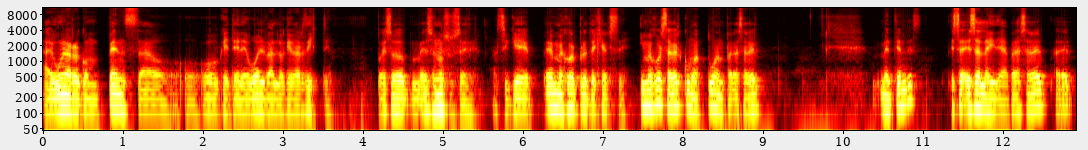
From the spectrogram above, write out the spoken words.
alguna recompensa o, que te devuelvan lo que perdiste. Por eso eso no sucede. Así que es mejor protegerse. Y mejor saber cómo actúan para saber... ¿Me entiendes? Esa, esa es la idea. Para saber, a ver,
